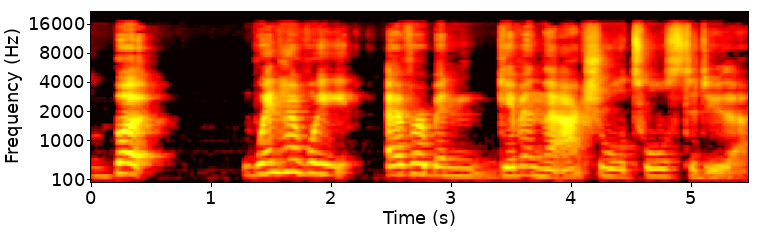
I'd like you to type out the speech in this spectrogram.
But when have we ever been given the actual tools to do that?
